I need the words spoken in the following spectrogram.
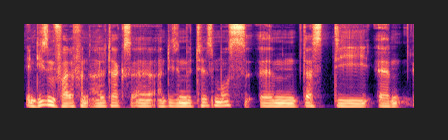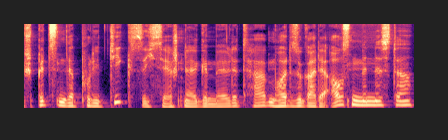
in diesem Fall von Alltagsantisemitismus, ähm, dass die ähm, Spitzen der Politik sich sehr schnell gemeldet haben. Heute sogar der Außenminister.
